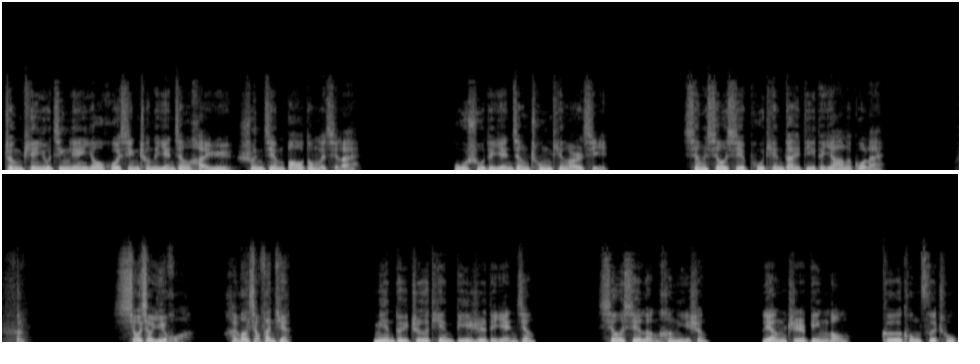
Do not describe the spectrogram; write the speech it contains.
整片由净莲妖火形成的岩浆海域瞬间暴动了起来，无数的岩浆冲天而起，向萧邪铺天盖地的压了过来。哼，小小一火，还妄想翻天！面对遮天蔽日的岩浆。萧邪冷哼一声，两指并拢，隔空刺出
